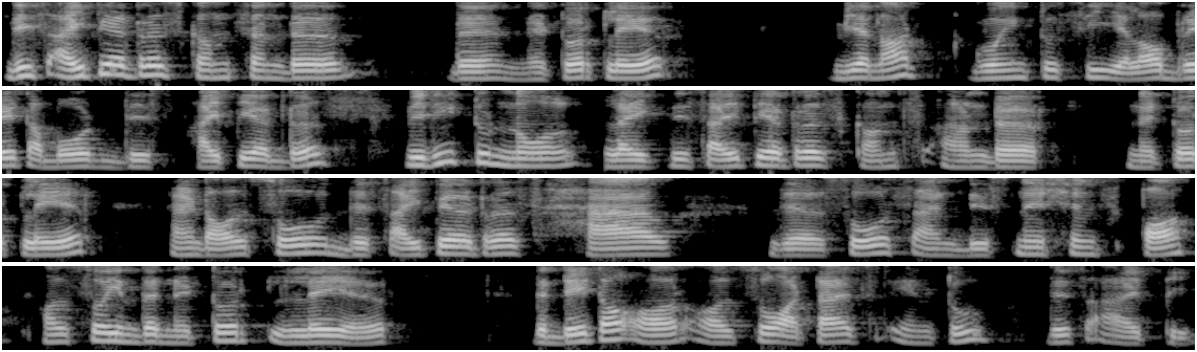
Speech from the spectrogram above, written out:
This IP address comes under the network layer. We are not going to see elaborate about this IP address. We need to know like this IP address comes under network layer and also this IP address have the source and destination path. Also in the network layer, the data are also attached into this IP.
